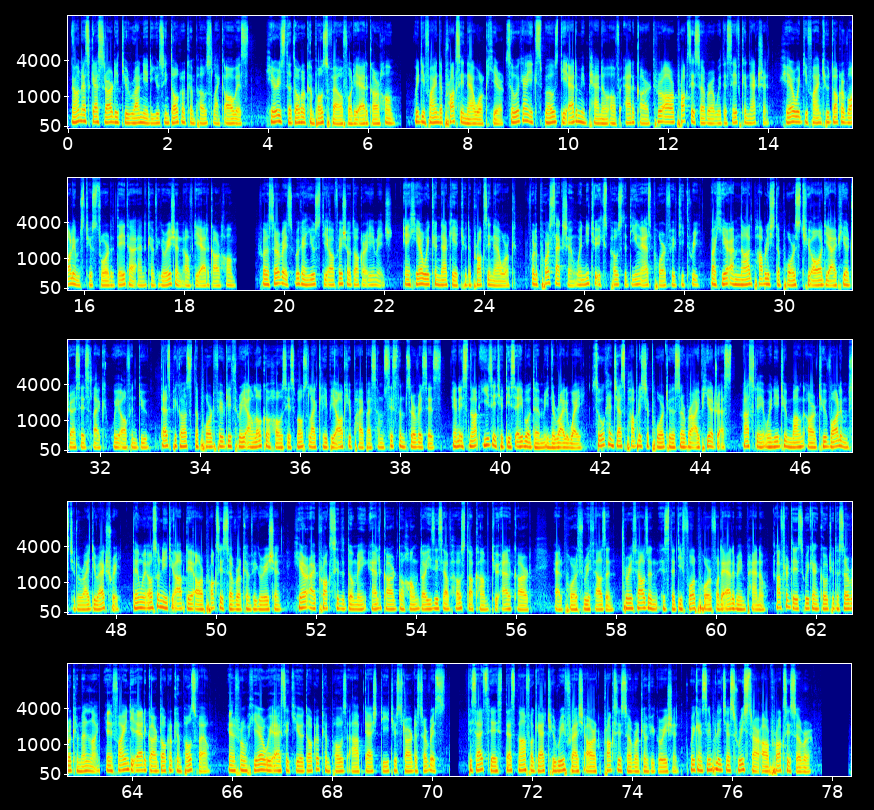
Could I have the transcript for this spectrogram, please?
Now let's get started to run it using Docker Compose like always. Here is the Docker Compose file for the AdGuard Home. We define the proxy network here, so we can expose the admin panel of AdGuard through our proxy server with a safe connection. Here we define two Docker volumes to store the data and configuration of the AdGuard home. For the service, we can use the official Docker image, and here we connect it to the proxy network. For the port section, we need to expose the DNS port 53, but here I'm not publish the ports to all the IP addresses like we often do. That's because the port 53 on localhost is most likely be occupied by some system services, and it's not easy to disable them in the right way. So we can just publish the port to the server IP address. Lastly, we need to mount our two volumes to the right directory. Then we also need to update our proxy server configuration. Here I proxy the domain adguard.home.easyselfhost.com to adguard at port 3000. 3000 is the default port for the admin panel. After this, we can go to the server command line and find the AdGuard docker compose file. And from here, we execute docker compose up -d to start the service. Besides this, let's not forget to refresh our proxy server configuration. We can simply just restart our proxy server.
